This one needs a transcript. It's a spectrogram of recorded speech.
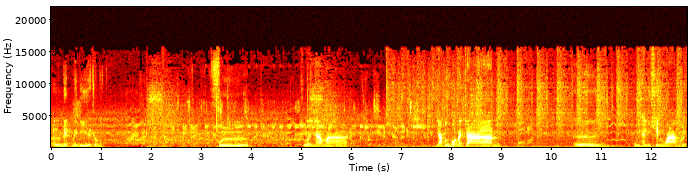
เออเน็ตไม่ดีอะช่วงนี้ ฟืบสวยงามมาก อย่าเพิ่งหมดนะจานเอ้ยอุ้ยแฮร์รี่เคนว่างเลย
